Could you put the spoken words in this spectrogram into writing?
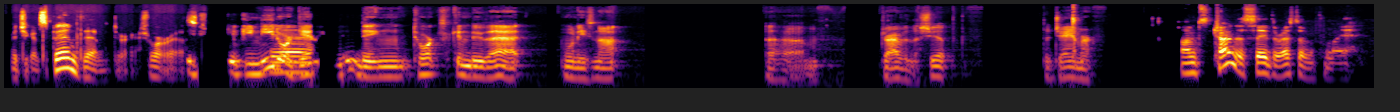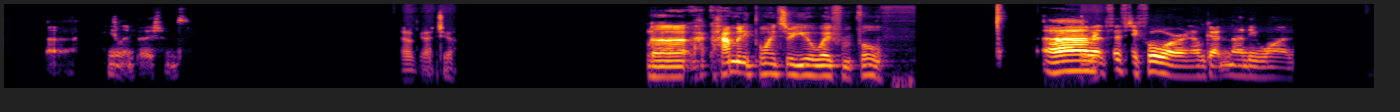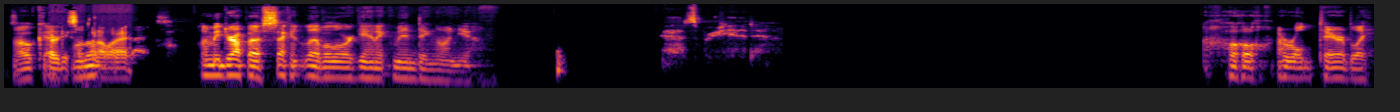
but you can spend them during a short rest. If you need Yeah. organic mending, Torx can do that when he's not um, driving the ship, the jammer. I'm trying to save the rest of them for my uh, healing potions. Oh, gotcha. Uh, how many points are you away from full? I'm at 54 and I've got 91. Okay. 30 well, something let, away. let me drop a second level organic mending on you. Yes, appreciated. Oh, I rolled terribly.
